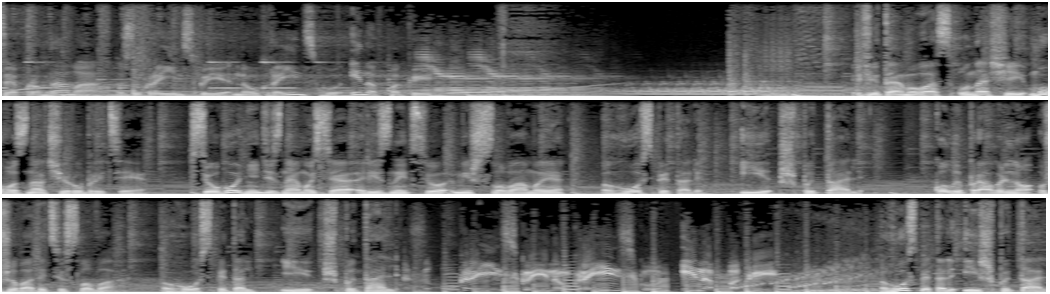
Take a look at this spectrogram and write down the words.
Це програма з української на українську і навпаки. Вітаємо вас у нашій мовознавчій рубриці. Сьогодні дізнаємося різницю між словами госпіталь і шпиталь. Коли правильно вживати ці слова госпіталь і шпиталь. Госпіталь і шпиталь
